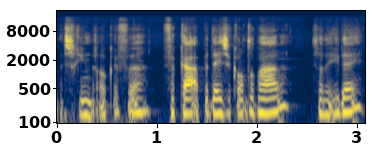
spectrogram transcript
misschien ook even verkapen deze kant op halen. Is dat een idee?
